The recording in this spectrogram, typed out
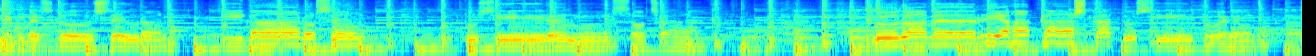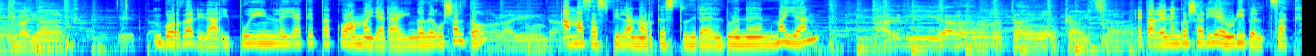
Negu bezko zeura igaro zen. Urtu ziren izotzak Uda berriak askatu zituen Ibaiak eta Bordalira, ipuin lehiaketako amaiara egingo dugu salto, amazazpilan aurkeztu dira helduenen mailan, eta lehenengo saria euri beltzak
